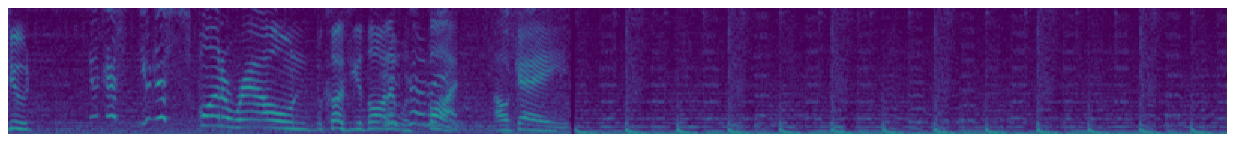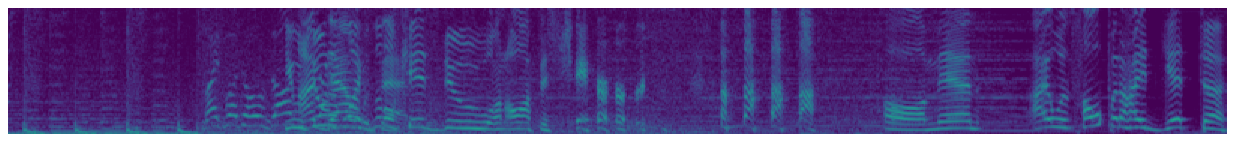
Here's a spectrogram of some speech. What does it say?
dude you just you just spun around because you thought it was fun. Okay. Might want to hold on. He was I'm doing it like little that. kids do on office chairs. oh man, I was hoping I'd get uh,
